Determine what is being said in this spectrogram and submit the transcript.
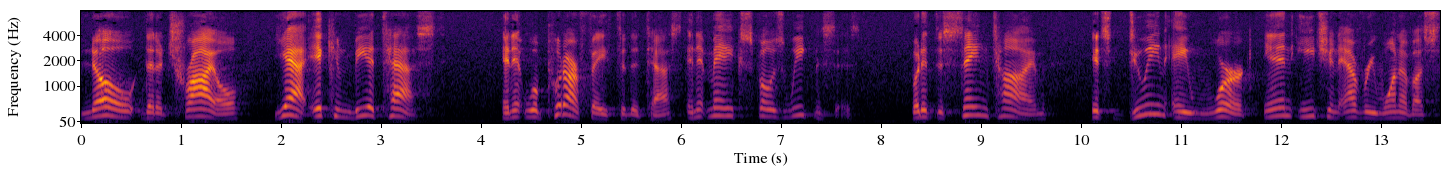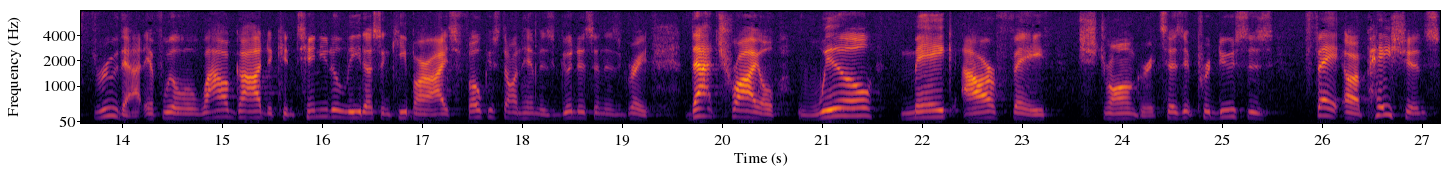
know that a trial, yeah, it can be a test, and it will put our faith to the test, and it may expose weaknesses. But at the same time, it's doing a work in each and every one of us through that. If we'll allow God to continue to lead us and keep our eyes focused on Him, His goodness and His grace, that trial will make our faith stronger. It says it produces fa- uh, patience.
